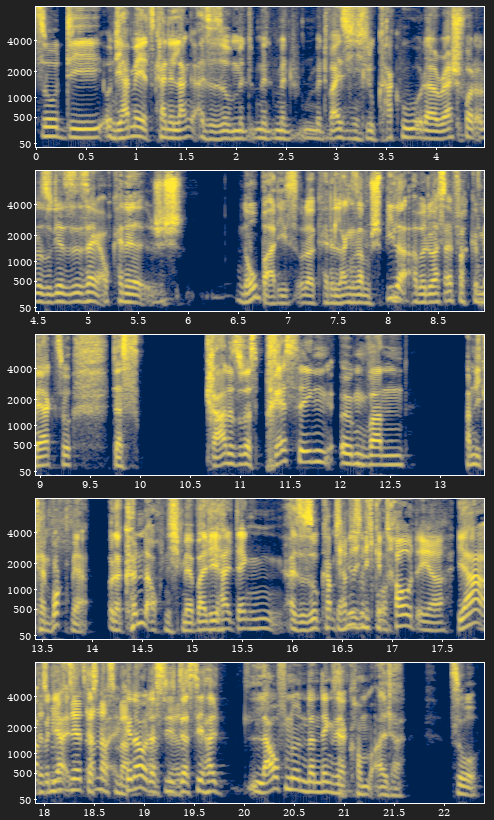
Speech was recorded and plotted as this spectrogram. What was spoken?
so die, und die haben ja jetzt keine lange, also so mit, mit, mit, mit, weiß ich nicht, Lukaku oder Rashford oder so, das ist ja auch keine Nobodies oder keine langsamen Spieler, aber du hast einfach gemerkt, so, dass gerade so das Pressing irgendwann haben die keinen Bock mehr oder können auch nicht mehr, weil die halt denken, also so kam es Die haben mir sich so nicht vor. getraut eher. Ja, das aber die, sie jetzt das, anders machen. Genau, dass sie, dass sie halt laufen und dann denken sie, ja komm, Alter. So.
